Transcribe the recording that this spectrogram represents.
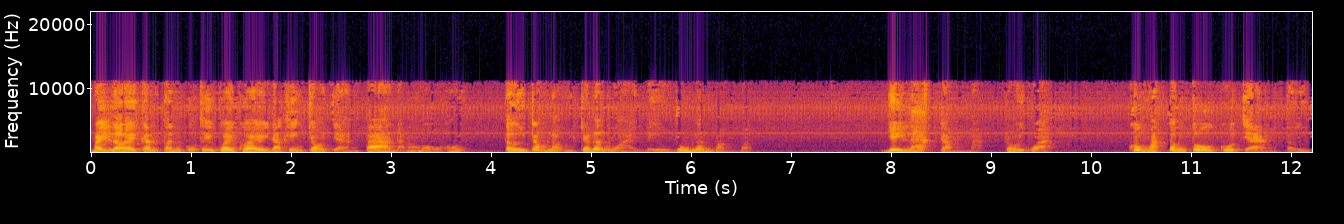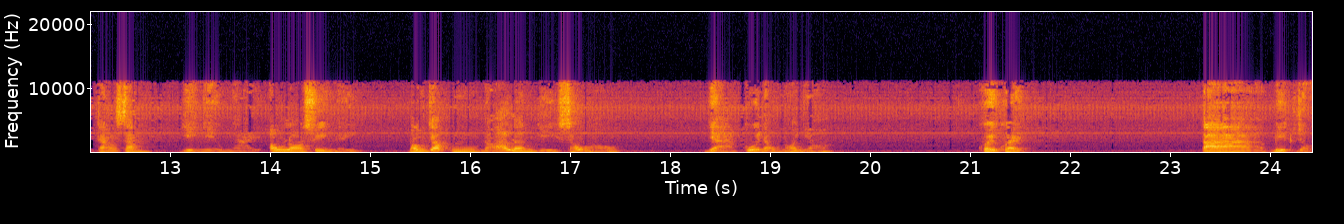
Mấy lời cảnh tỉnh của Thi Khuê Khuê đã khiến cho chàng ta đẫm mồ hôi. Từ trong lòng cho đến ngoài đều rung lên bần bật. Dây lát trầm mặt trôi qua. Khuôn mặt tấn tú của chàng từ trắng xanh vì nhiều ngày âu lo suy nghĩ. Bỗng chốc đỏ lên vì xấu hổ. Và cúi đầu nói nhỏ. Khuê khuê. Ta biết rồi.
